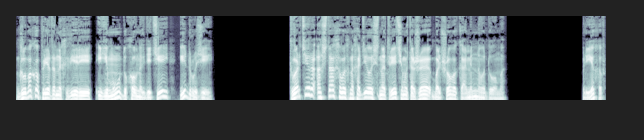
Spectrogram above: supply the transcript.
глубоко преданных вере и ему, духовных детей и друзей. Квартира Астаховых находилась на третьем этаже большого каменного дома. Приехав,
